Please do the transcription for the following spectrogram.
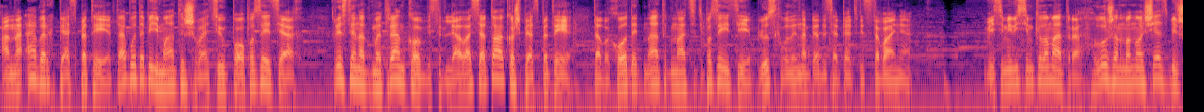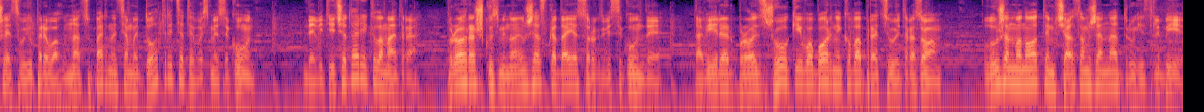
Анна Еберг 5 з 5 та буде підіймати Швецію по позиціях. Христина Дмитренко відстрілялася також 5 з 5 та виходить на 13 позиції, плюс хвилина 55 відставання. 8,8 км. Лужан Мано ще збільшує свою перевагу над суперницями до 38 секунд. 9,4 км. Програш Кузьміною вже складає 42 секунди. Та Вірер, Пройс, Жук і Воборнікова працюють разом. Лужан Мано тим часом вже на другій стрільбі.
